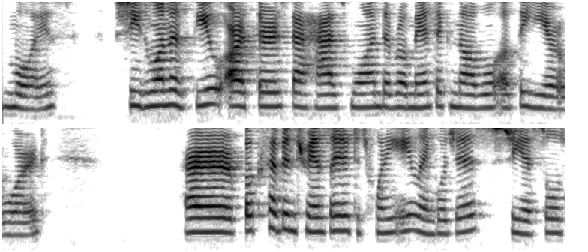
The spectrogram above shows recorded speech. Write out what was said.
Moyes. She's one of few authors that has won the Romantic Novel of the Year award. Her books have been translated to 28 languages. She has sold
